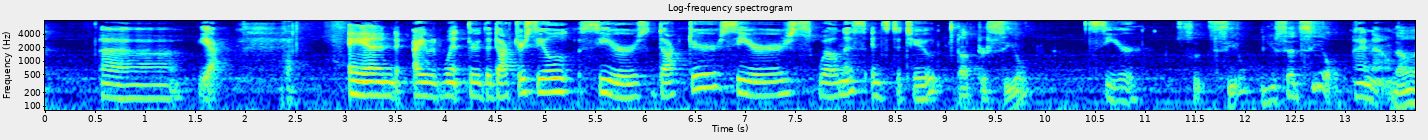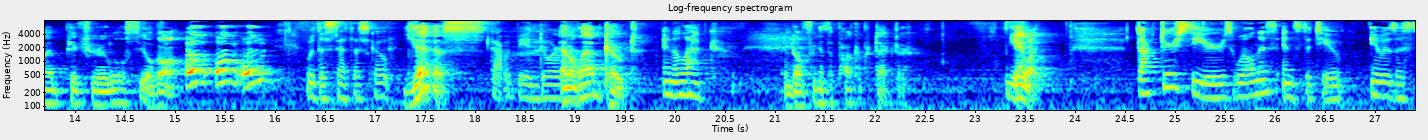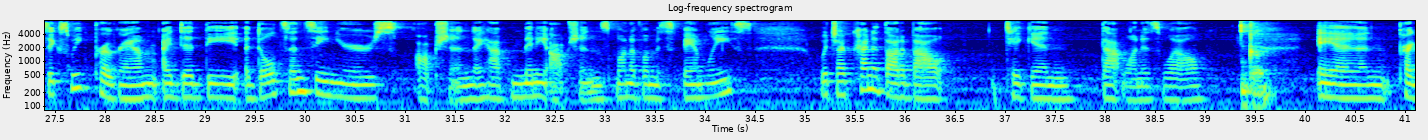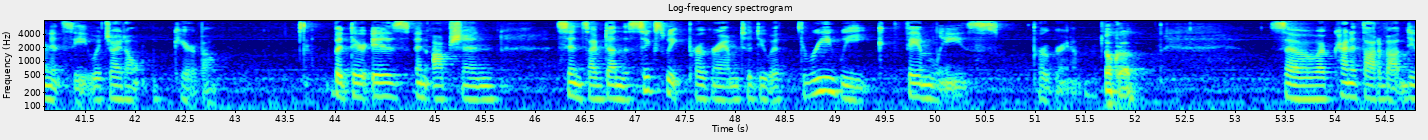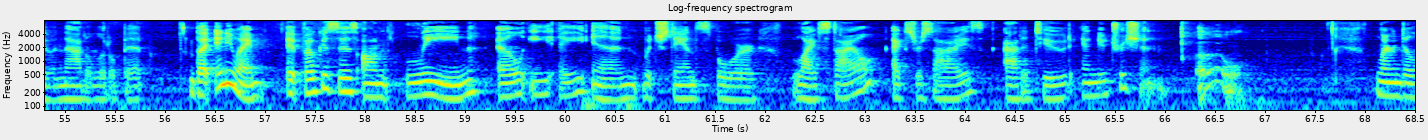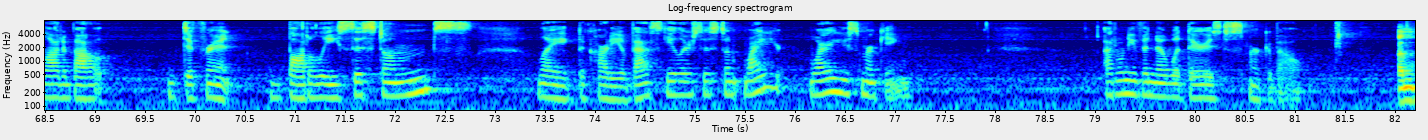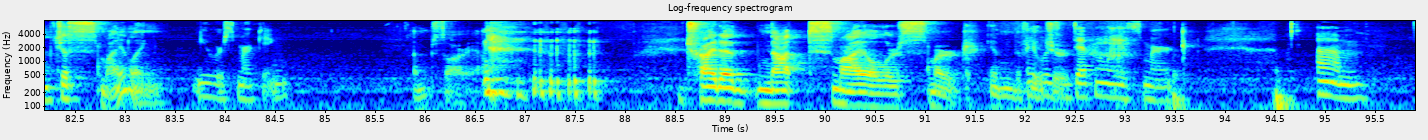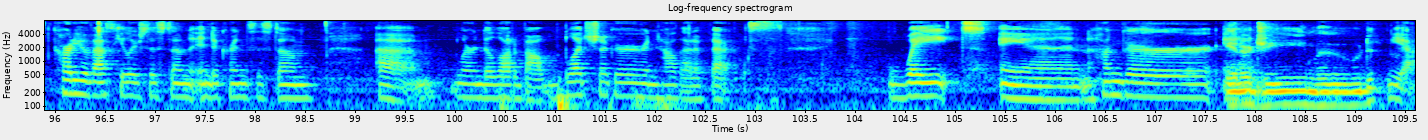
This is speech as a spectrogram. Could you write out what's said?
Uh, yeah. And I went through the Dr. Seal, Sears, Dr. Sears Wellness Institute. Dr. Seal? Sear. S- Seal? You said seal. I know. Now I picture a little seal going, oh, oh, oh. With a stethoscope. Yes. That would be adorable. And a lab coat. In a lab coat. And don't forget the pocket protector. Yeah. Anyway, Dr. Sears Wellness Institute. It was a six week program. I did the adults and seniors option. They have many options. One of them is families, which I've kind of thought about taking that one as well, okay. and pregnancy, which I don't care about. But there is an option since I've done the six week program to do a three week families program. Okay. So I've kind of thought about doing that a little bit. But anyway, it focuses on lean, L E A N, which stands for lifestyle, exercise, attitude, and nutrition. Oh, Learned a lot about different bodily systems, like the cardiovascular system. Why are you, why are you smirking? I don't even know what there is to smirk about. I'm just smiling. You were smirking. I'm sorry. Try to not smile or smirk in the future. It was definitely a smirk. Um, cardiovascular system, the endocrine system. Um, learned a lot about blood sugar and how that affects weight and hunger. And, Energy, mood. Yeah.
